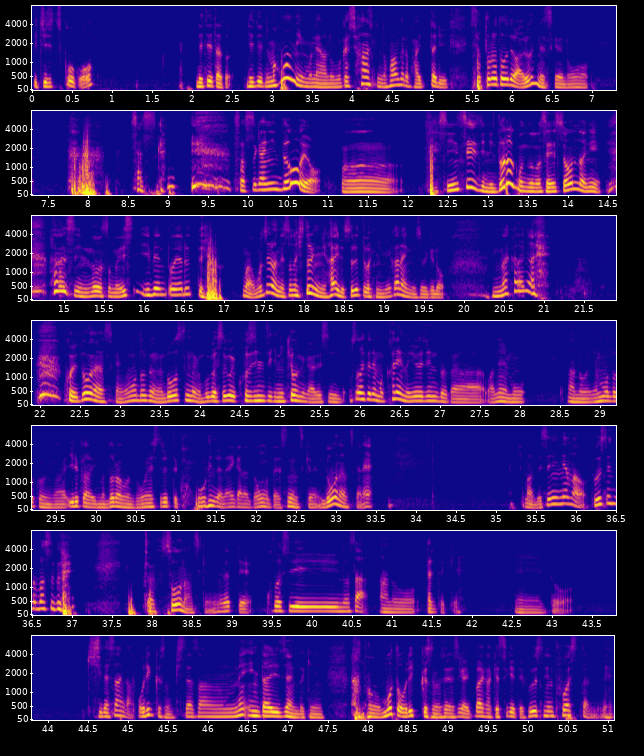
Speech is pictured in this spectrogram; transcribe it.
一律高校出てたと、出てて、まあ、本人もね、あの、昔阪神のファンクラブ入ったりした虎党ではあるんですけれども、さすがに、さすがにどうよ。うん。新成人にドラゴンズの選手おんのに、阪神のそのイイベントをやるっていう。まあもちろんね、その一人に配慮するってわけにもいかないんでしょうけど、なかなかね、これどうなんですかね？山本君がどうするのか僕はすごい個人的に興味があるし、おそらくでも彼の友人とかはね、もう、あの、山本君がいるから今ドラゴンズ応援してるって子も多いんじゃないかなと思ったりするんですけどね、どうなんですかね。まあ別にね、まあ風船飛ばすぐらい。じゃそうなんですけどね。だって今年のさ、あの、誰だっけ。えっ、と、岸田さんが、オリックスの岸田さんね、引退時代の時に、あの、元オリックスの選手がいっぱいかけすぎて風船飛ばしてたんでね、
